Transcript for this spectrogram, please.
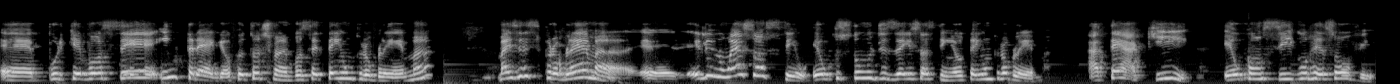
É, porque você entrega, é o que eu estou te falando, você tem um problema, mas esse problema, é, ele não é só seu. Eu costumo dizer isso assim: eu tenho um problema. Até aqui eu consigo resolver.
